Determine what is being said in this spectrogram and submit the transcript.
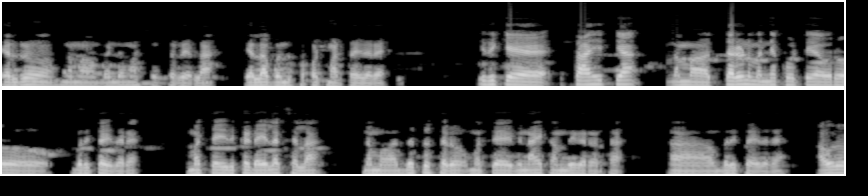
ಎಲ್ಲರೂ ನಮ್ಮ ಬಂಡೆ ಮಾಸ್ಟರ್ ಸರ್ ಎಲ್ಲ ಎಲ್ಲ ಬಂದು ಸಪೋರ್ಟ್ ಮಾಡ್ತಾ ಇದ್ದಾರೆ. ಇದಕ್ಕೆ ಸಾಹಿತ್ಯ, ನಮ್ಮ ತರುಣ್ ಮನ್ಯಕೋಟೆ ಅವರು ಬರಿತಾ ಇದ್ದಾರೆ. ಮತ್ತೆ ಇದಕ್ಕೆ ಡೈಲಾಗ್ಸ್ ಎಲ್ಲ ನಮ್ಮ ದತ್ತು ಸರ್ ಮತ್ತೆ ವಿನಾಯಕ್ ಅಂಬಿಗರ್ ಅಂತ ಬರಿತಾ ಇದ್ದಾರೆ. ಅವರು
